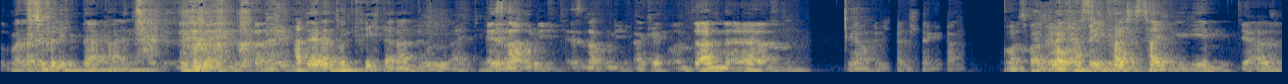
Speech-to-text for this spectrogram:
War das zufällig im Berghain? Hat er dann so einen Trichter dann, wo du rein? er ist der Uni, er ist der Uni. Okay. Und dann, ähm, ja, bin ich ganz schnell gegangen. Aber das war Vielleicht hast du ihm ein falsches Zeichen gegeben. Ja, also,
